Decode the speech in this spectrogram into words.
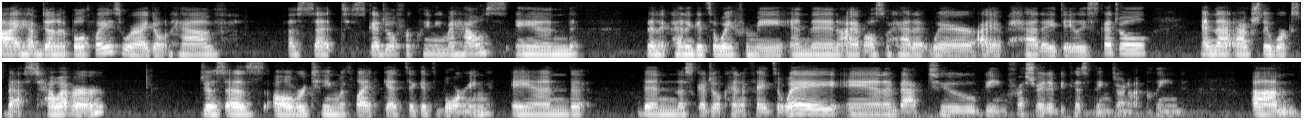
I have done it both ways where I don't have a set schedule for cleaning my house and then it kind of gets away from me. And then I have also had it where I have had a daily schedule and that actually works best. However, just as all routine with life gets, it gets boring and then the schedule kind of fades away and I'm back to being frustrated because things are not cleaned. Um,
